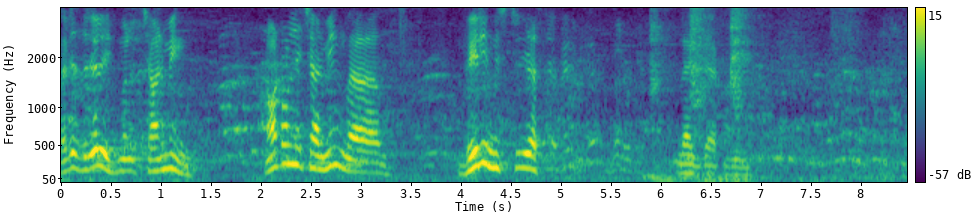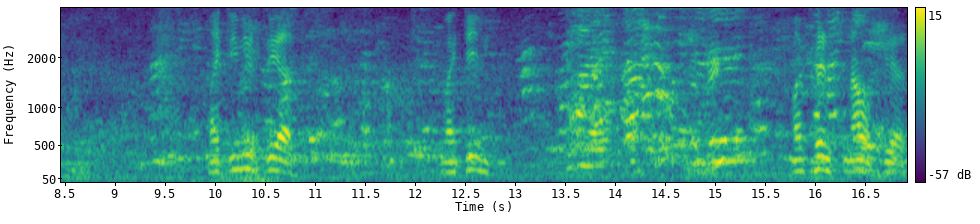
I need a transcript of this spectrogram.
that is really charming not only charming uh, very mysterious like the এখন my team is there my team my friends now there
